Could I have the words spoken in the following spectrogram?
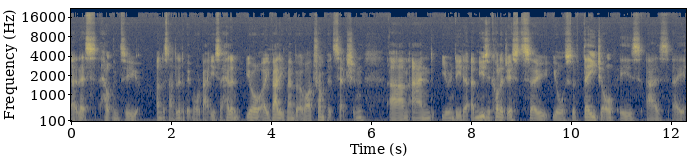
uh, let's help them to understand a little bit more about you. So, Helen, you're a valued member of our trumpet section. Um, and you're indeed a, a, musicologist, so your sort of day job is as a,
